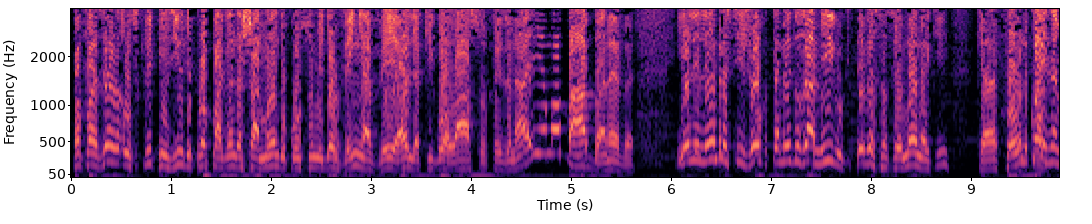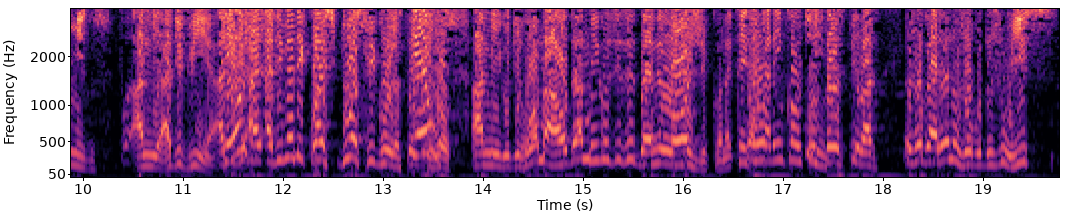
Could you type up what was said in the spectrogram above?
pra fazer os clipezinhos de propaganda chamando o consumidor, venha ver, olha que golaço fez. né? Aí é uma baba, né, velho? E ele lembra esse jogo também dos amigos que teve essa semana aqui, que foi a única. Quais amigos? Foi- ami- Adivinha. Deus? Adivinha, de quais duas figuras teve Deus? o jogo? Amigo de Ronaldo e amigo de Zidane, lógico, né? Que Você são jogaria em qual Os time? dois pilares. Eu jogaria no jogo do juiz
